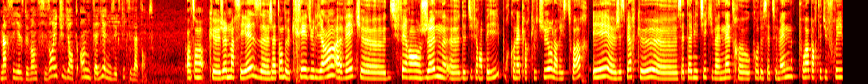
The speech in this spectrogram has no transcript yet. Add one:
marseillaise de 26 ans, étudiante en Italie. Elle nous explique ses attentes. En tant que jeune marseillaise, j'attends de créer du lien avec euh, différents jeunes euh, de différents pays pour connaître leur culture, leur histoire. Et euh, j'espère que cette amitié qui va naître au cours de cette semaine pourra porter du fruit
